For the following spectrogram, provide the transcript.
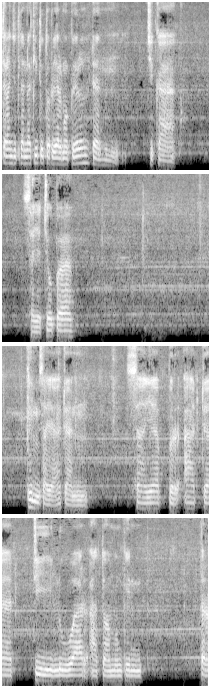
kita lanjutkan lagi tutorial mobil dan jika saya coba game saya dan saya berada di luar atau mungkin ter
